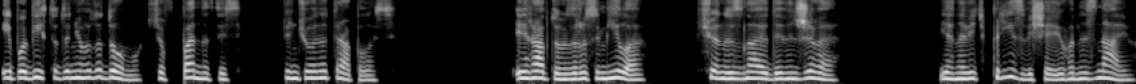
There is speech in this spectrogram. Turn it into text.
і побігти до нього додому, щоб впевнитись, що нічого не трапилось. І раптом зрозуміла, що не знаю, де він живе. Я навіть прізвища його не знаю.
